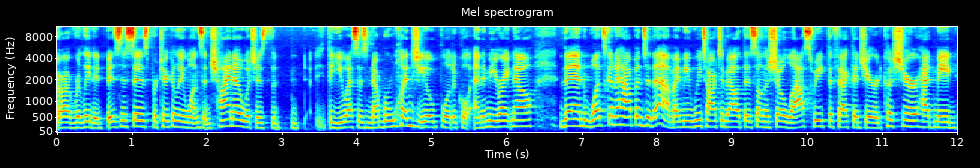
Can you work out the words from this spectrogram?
uh, related businesses, particularly ones in China, which is the the U.S.'s number one geopolitical enemy right now, then what's going to happen to them? I mean, we talked about this on the show last week. The fact that Jared Kushner had made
